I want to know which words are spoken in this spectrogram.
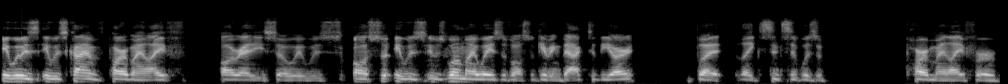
it was it was kind of part of my life already so it was also it was it was one of my ways of also giving back to the art but like since it was a part of my life for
